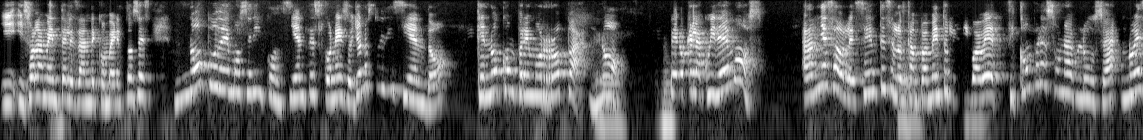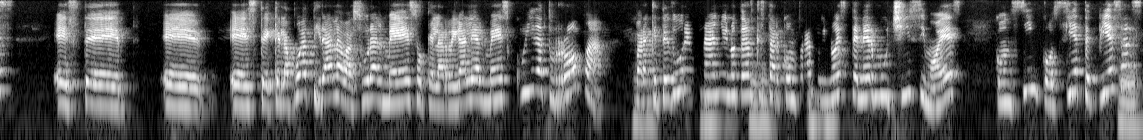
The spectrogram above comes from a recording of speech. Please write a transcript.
y, solamente les dan de comer. Entonces, no podemos ser inconscientes con eso. Yo no estoy diciendo que no compremos ropa, no, pero que la cuidemos. A las niñas adolescentes en los campamentos les digo, a ver, si compras una blusa, no es este, eh, este, que la pueda tirar a la basura al mes o que la regale al mes, cuida tu ropa para que te dure un año y no tengas que estar comprando. Y no es tener muchísimo, es con cinco, o siete piezas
